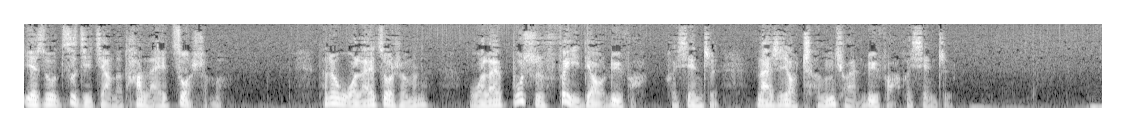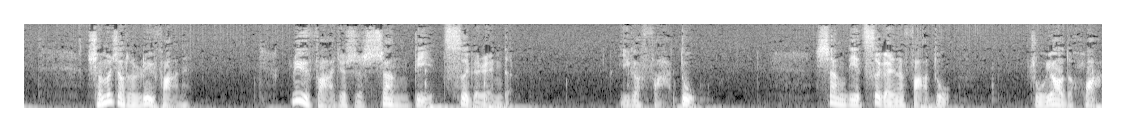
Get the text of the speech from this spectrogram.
耶稣自己讲的，他来做什么？他说：“我来做什么呢？我来不是废掉律法和先知，乃是要成全律法和先知。什么叫做律法呢？律法就是上帝赐给人的一个法度。上帝赐给人的法度，主要的话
